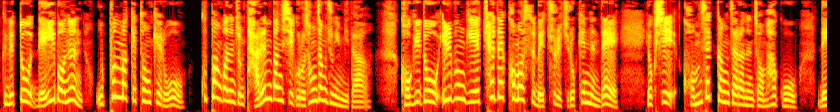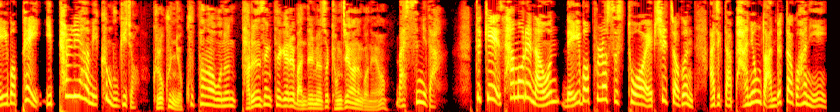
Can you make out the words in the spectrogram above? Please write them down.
근데 또 네이버는 오픈마켓 턴캐로 쿠팡과는 좀 다른 방식으로 성장 중입니다. 거기도 1분기에 최대 커머스 매출을 기록했는데 역시 검색 강자라는 점하고 네이버 페이 이 편리함이 큰 무기죠. 그렇군요. 쿠팡하고는 다른 생태계를 만들면서 경쟁하는 거네요. 맞습니다. 특히 3월에 나온 네이버 플러스 스토어 앱 실적은 아직 다 반영도 안 됐다고 하니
